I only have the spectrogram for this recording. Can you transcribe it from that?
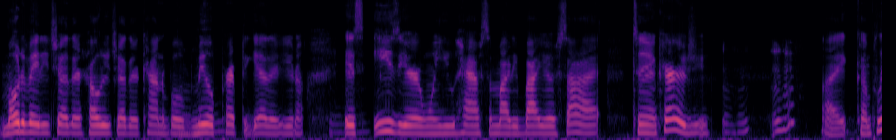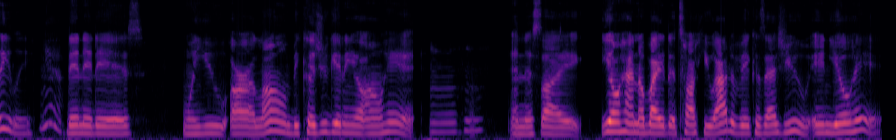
motivate each other, hold each other accountable, mm-hmm. meal prep together. You know, it's mm-hmm. easier when you have somebody by your side to encourage you, mm-hmm. Mm-hmm. like completely. Yeah. Than it is when you are alone because you get in your own head. And it's like you don't have nobody to talk you out of it because that's you in your head.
